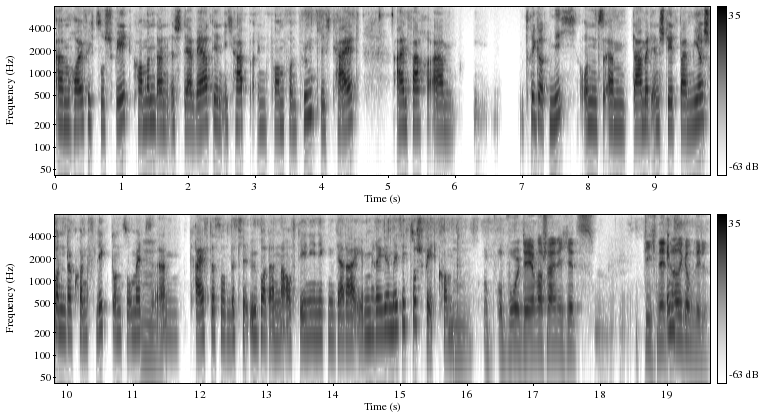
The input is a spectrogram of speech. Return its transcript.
ähm, häufig zu spät kommen, dann ist der Wert, den ich habe in Form von Pünktlichkeit, einfach ähm, triggert mich und ähm, damit entsteht bei mir schon der Konflikt und somit mhm. ähm, greift das so ein bisschen über dann auf denjenigen, der da eben regelmäßig zu spät kommt. Mhm. Ob, obwohl der wahrscheinlich jetzt dich nicht in, ärgern will.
